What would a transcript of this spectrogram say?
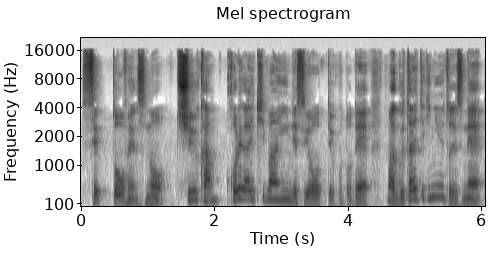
セットオフェンスの中間、これが一番いいんですよっていうことで、まあ、具体的に言うとですね、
